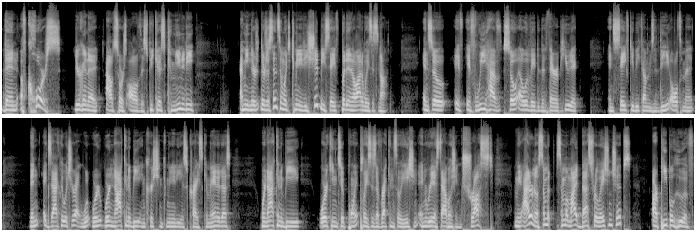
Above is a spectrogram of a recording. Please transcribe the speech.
then of course you're going to outsource all of this because community. I mean, there's there's a sense in which community should be safe, but in a lot of ways it's not. And so if if we have so elevated the therapeutic and safety becomes the ultimate, then exactly what you're right. We're we're, we're not going to be in Christian community as Christ commanded us. We're not going to be working to point places of reconciliation and reestablishing trust. I mean, I don't know. Some of- some of my best relationships are people who have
